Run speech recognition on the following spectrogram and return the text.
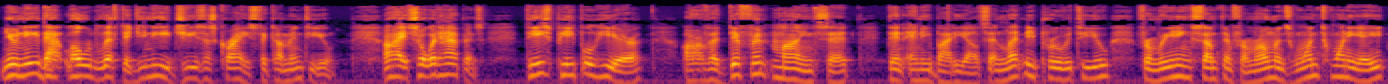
you need that load lifted. You need Jesus Christ to come into you. All right, so what happens? These people here are of a different mindset than anybody else. And let me prove it to you from reading something from Romans 128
